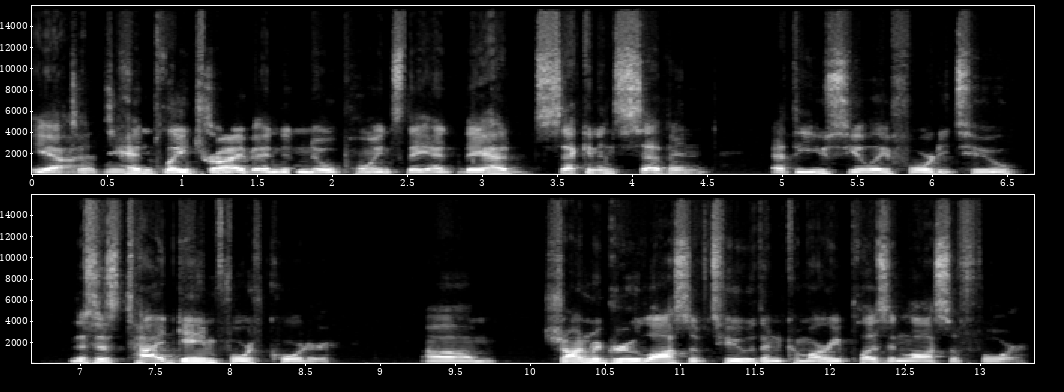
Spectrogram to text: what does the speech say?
yeah, ten play drive ended no points. They en- they had second and seven at the UCLA forty two. This is tied game fourth quarter. Um, Sean McGrew loss of two, then Kamari Pleasant loss of four.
